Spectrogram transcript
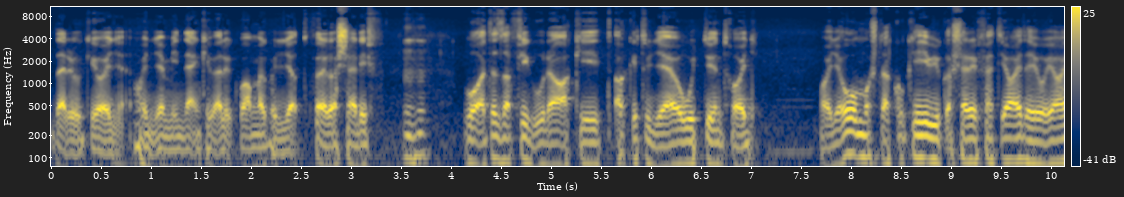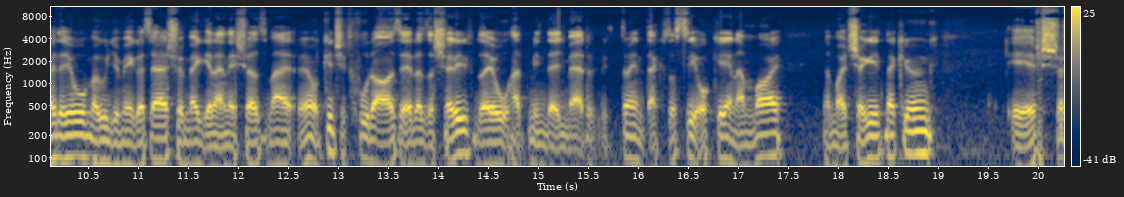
derül ki, hogy, hogy mindenki velük van, meg hogy ott főleg a sheriff uh-huh volt ez a figura, akit, akit ugye úgy tűnt, hogy hogy ó, most akkor kihívjuk a serifet, jaj de jó, jaj de jó, meg ugye még az első megjelenés az már jó, kicsit fura azért ez a serif, de jó, hát mindegy, mert tudom én, Texasi, oké, okay, nem baj, de majd segít nekünk, és,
